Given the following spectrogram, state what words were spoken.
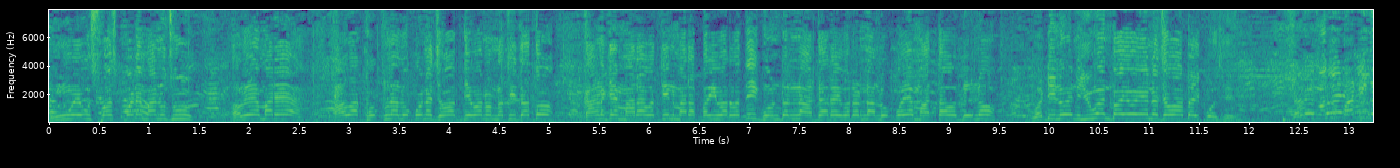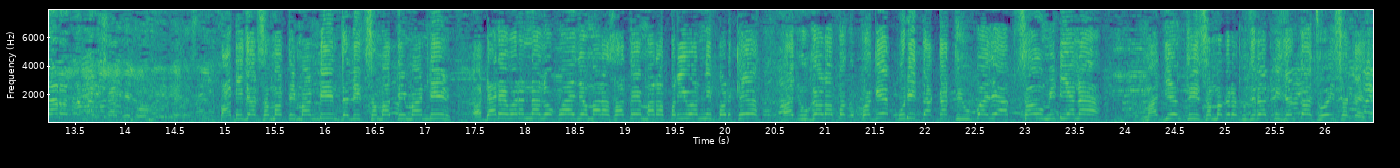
હું એવું સ્પષ્ટપણે માનું છું. હવે અમારે આવા ખોખલા લોકોને જવાબ દેવાનો નથી થતો કારણ કે મારા વતીને મારા પરિવાર વતી ગોંડલના અઢારે વર્ષના લોકોએ માતાઓ બહેનો વડીલો અને યુવાન ભાઈઓએ એને જવાબ આપ્યો છે. પાટીદારો સમાજથી માંડી દલિત સમાજથી માંડી અઢારે વર્ષના લોકો આજે મારા સાથે મારા પરિવારની પડખે આજ ઉગાડા પગ- પગે પૂરી તાકાતથી ઊભા છે. આપ સૌ મીડિયાના માધ્યમથી સમગ્ર ગુજરાતની જનતા જોઈ શકે છે.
